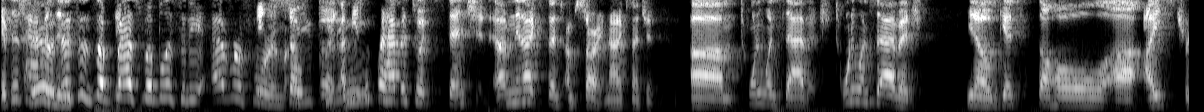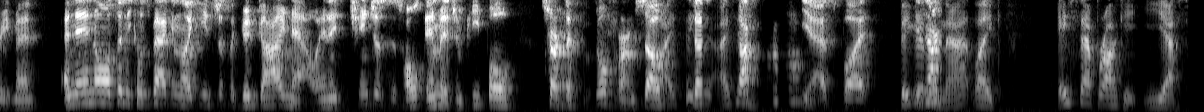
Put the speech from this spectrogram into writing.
if this happened, this is the best publicity ever for him. So Are you kidding I mean, look what happened to Extension. I mean, not Extension. I'm sorry, not Extension. Um, Twenty One Savage. Twenty One Savage, you know, gets the whole uh, ice treatment, and then all of a sudden he comes back and like he's just a good guy now, and it changes his whole image, and people start to feel for him. So I think, does it I suck him? Yes, but bigger than that, like ASAP Rocky, yes,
